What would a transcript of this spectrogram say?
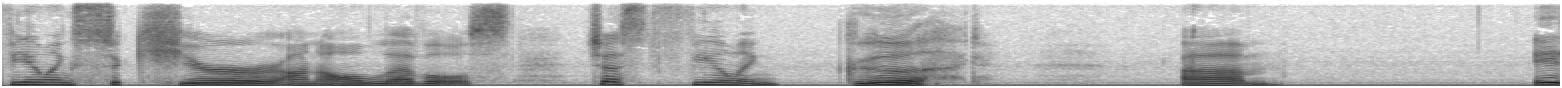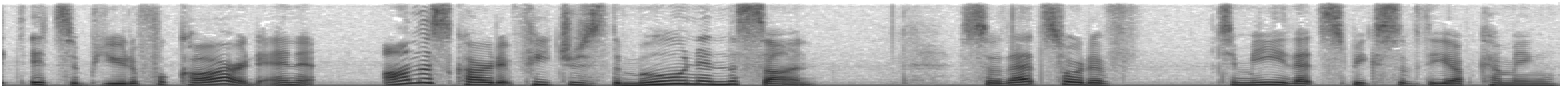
feeling secure on all levels, just feeling good. Um, it, it's a beautiful card. And it, on this card, it features the moon and the sun. So that sort of, to me, that speaks of the upcoming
